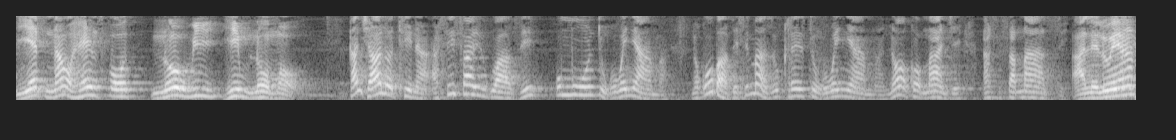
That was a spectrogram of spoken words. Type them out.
yet now henceforth know we him no more. kanjalo thina asisayikwazi umuntu ngokwenyama nokuba besimazi uKristu ngokwenyama nokho manje asisamazi Hallelujah.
